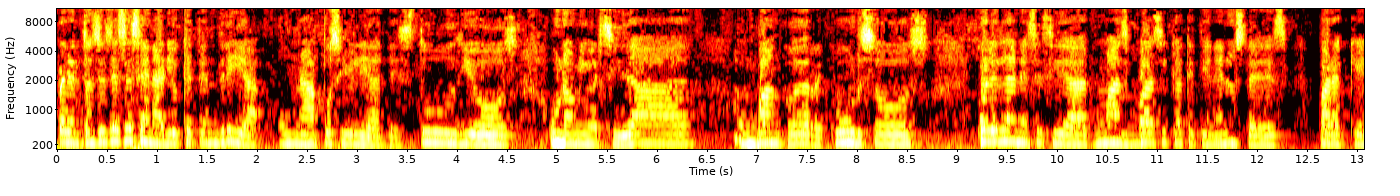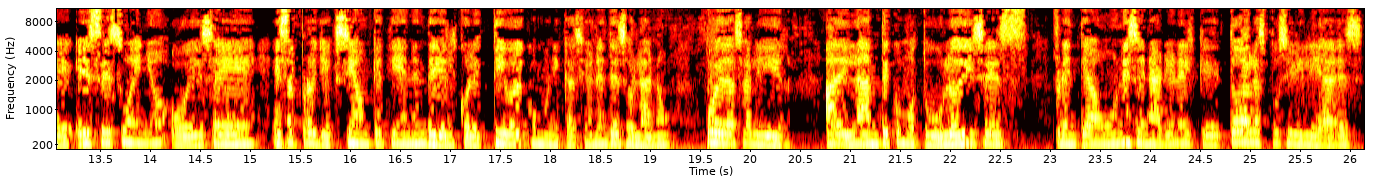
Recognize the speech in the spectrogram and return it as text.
Pero entonces ese escenario que tendría una posibilidad de estudios, una universidad, un banco de recursos, ¿cuál es la necesidad más básica que tienen ustedes para que ese sueño o ese, esa proyección que tienen del colectivo de comunicaciones de Solano pueda salir adelante, como tú lo dices, frente a un escenario en el que todas las posibilidades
